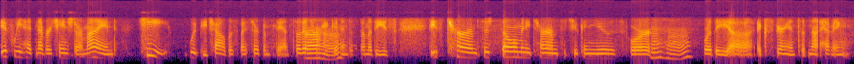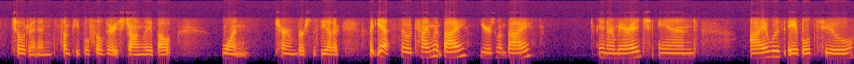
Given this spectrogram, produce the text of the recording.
if we had never changed our mind, he would be childless by circumstance. So that's where you Uh-huh. get into some of these these terms. There's so many terms that you can use for Mhm. for the uh, experience of not having children, and some people feel very strongly about one term versus the other. But yes, so time went by, years went by, in our marriage, and I was able to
